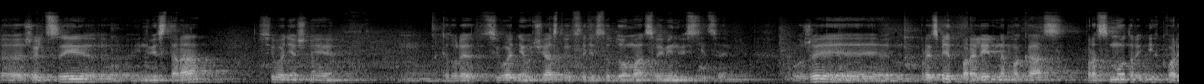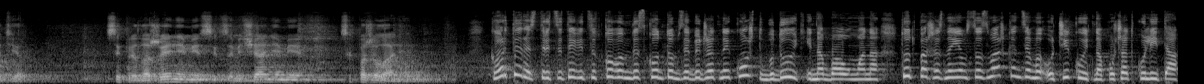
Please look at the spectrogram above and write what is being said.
э, жильцы, э, инвестора сегодняшние, м, которые сегодня участвуют в строительстве дома своими инвестициями. Уже э, происходит параллельно показ, просмотр их квартир с их предложениями, с их замечаниями, с их пожеланиями. Квартири з 30% дисконтом за бюджетний кошт будують і на Баумана. Тут перше знайомство з мешканцями очікують на початку літа.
